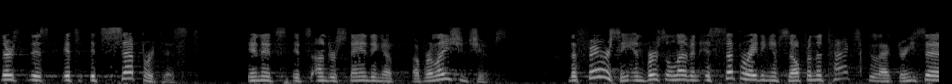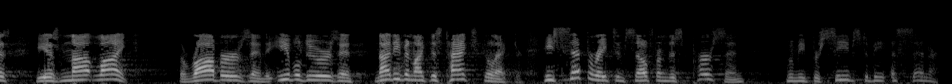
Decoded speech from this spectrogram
there's this it's it's separatist in its its understanding of, of relationships. The Pharisee in verse 11 is separating himself from the tax collector. He says he is not like the robbers and the evildoers, and not even like this tax collector. He separates himself from this person whom he perceives to be a sinner.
